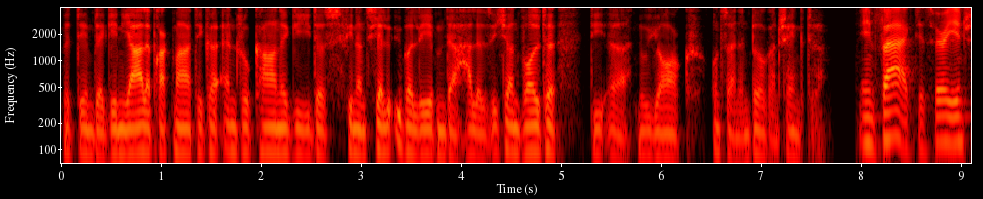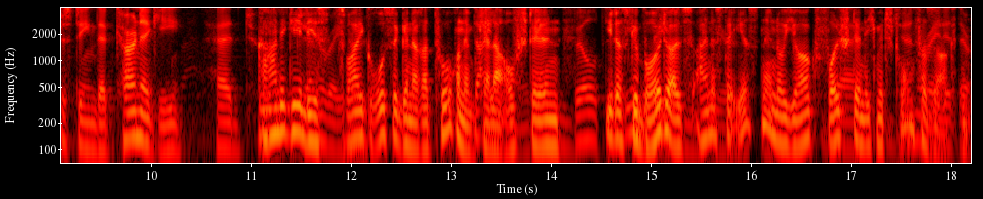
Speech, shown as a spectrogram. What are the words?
mit dem der geniale Pragmatiker Andrew Carnegie das finanzielle Überleben der Halle sichern wollte, die er New York und seinen Bürgern schenkte. In fact, it's very interesting that Carnegie Carnegie ließ zwei große Generatoren im Keller aufstellen, die das Gebäude als eines der ersten in New York vollständig mit Strom versorgten.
